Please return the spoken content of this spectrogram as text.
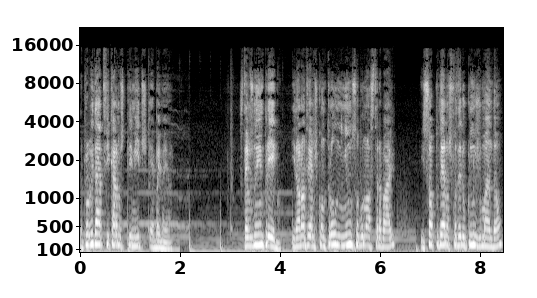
a probabilidade de ficarmos deprimidos é bem maior. Estamos no emprego e nós não temos controle nenhum sobre o nosso trabalho e só pudermos fazer o que nos mandam,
